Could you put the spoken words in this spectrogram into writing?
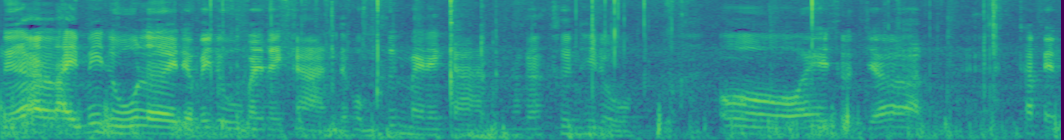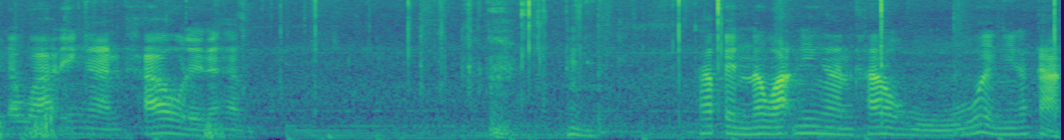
เนื้ออะไรไม่รู้เลย เดี๋ยวไปดูใบรายการ เดี๋ยวผมขึ้นใบรายการแล้วก็ขึ้นให้ดู โอ้ยสุดยอด ถ้าเป็นนวะนี่งานเข้าเลยนะครับ ถ้าเป็นนวะนี่งานเข้าโอ้โหอันนี้หน้ากาก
